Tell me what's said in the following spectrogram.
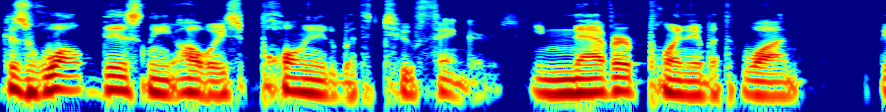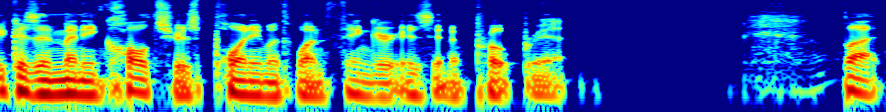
because Walt Disney always pointed with two fingers. He never pointed with one because in many cultures, pointing with one finger is inappropriate. But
